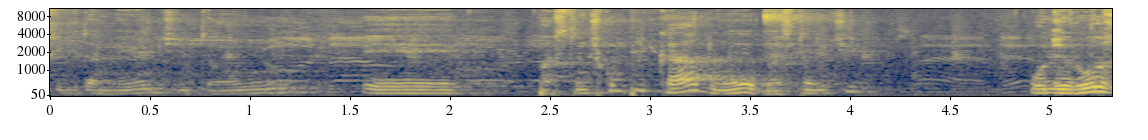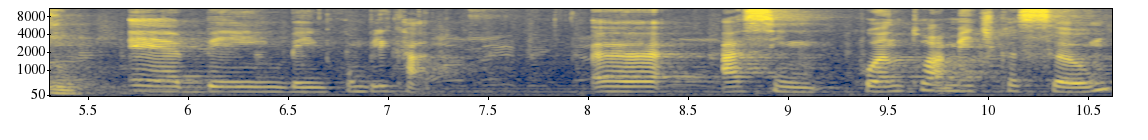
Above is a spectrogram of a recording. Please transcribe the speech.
seguidamente, então é bastante complicado, né? Bastante oneroso. É bem, bem complicado. Ah, assim, quanto à medicação,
